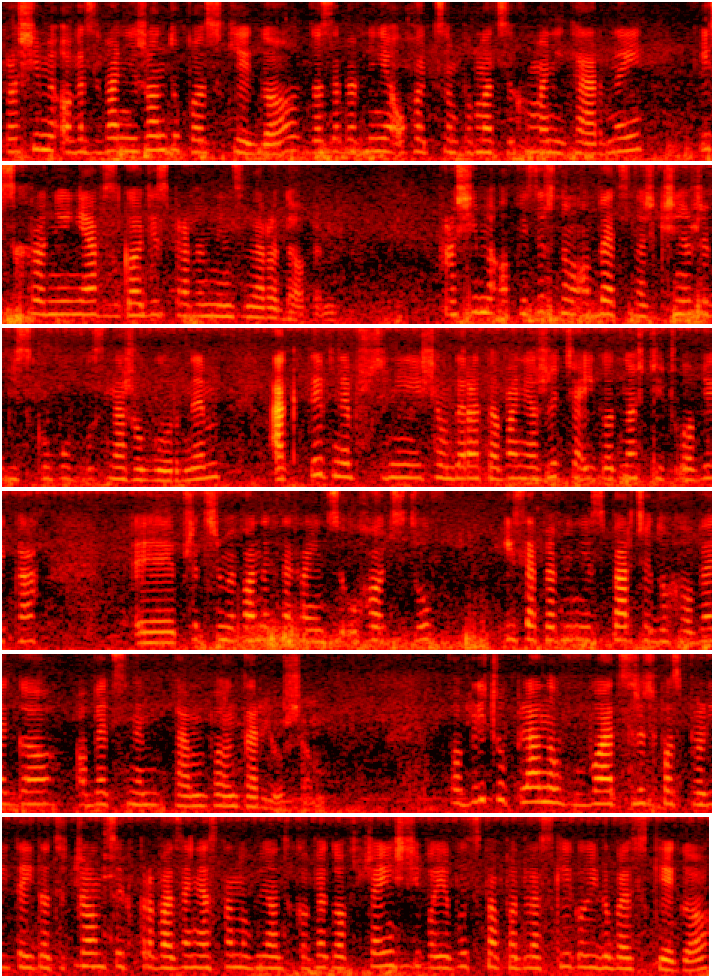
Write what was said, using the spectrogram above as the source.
Prosimy o wezwanie rządu polskiego do zapewnienia uchodźcom pomocy humanitarnej i schronienia w zgodzie z prawem międzynarodowym. Prosimy o fizyczną obecność księży biskupów w Usnarzu Górnym, aktywne przyczynienie się do ratowania życia i godności człowieka y, przetrzymywanych na granicy uchodźców i zapewnienie wsparcia duchowego obecnym tam wolontariuszom. W obliczu planów władz Rzeczpospolitej dotyczących wprowadzenia stanu wyjątkowego w części województwa podlaskiego i lubelskiego,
